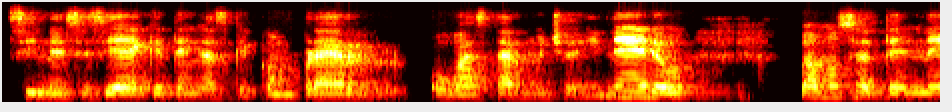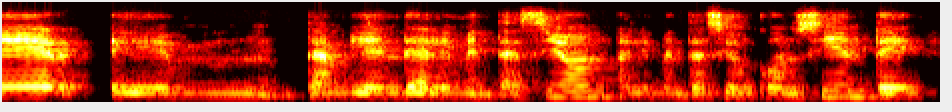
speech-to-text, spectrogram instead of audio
sin necesidad de que tengas que comprar o gastar mucho dinero. Vamos a tener em, también de alimentación, alimentación consciente.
